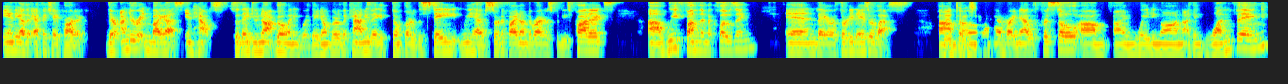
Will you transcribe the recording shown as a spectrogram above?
and the other fha product they're underwritten by us in-house. So they do not go anywhere. They don't go to the county. They don't go to the state. We have certified underwriters for these products. Uh, we fund them at closing and they are 30 days or less um, the loan I have right now with Crystal, um, I'm waiting on, I think, one thing.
